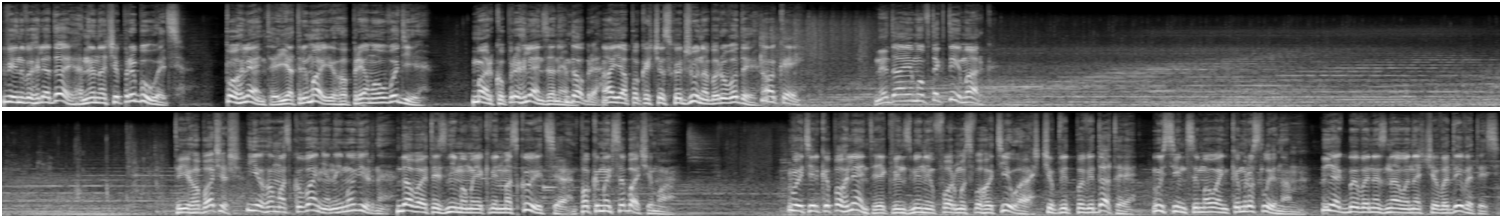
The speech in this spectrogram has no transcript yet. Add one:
Він виглядає, неначе прибулець. Погляньте, я тримаю його прямо у воді. Марко, приглянь за ним. Добре. А я поки що сходжу, наберу води. Окей. Не дай йому втекти, Марк. Ти його бачиш? Його маскування неймовірне. Давайте знімемо, як він маскується, поки ми це бачимо. Ви тільки погляньте, як він змінив форму свого тіла, щоб відповідати усім цим маленьким рослинам. Якби ви не знали, на що ви дивитесь,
